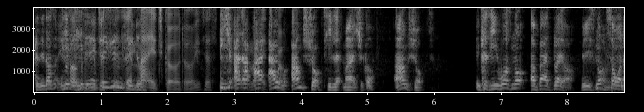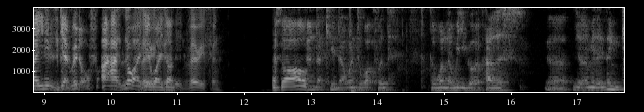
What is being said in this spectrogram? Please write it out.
because he doesn't. He, Can't Is you it a just big let injury, though? Matic go though? You just He- I, I, I, I, I'm shocked he let Matic go. I'm shocked because he was not a bad player. He's not It's someone that you needed to get rid of. I, I have no idea very why he done it. Very thin. So I'll, And that kid that went to Watford, the one that we got at Palace. Uh, you know, I mean, I think.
